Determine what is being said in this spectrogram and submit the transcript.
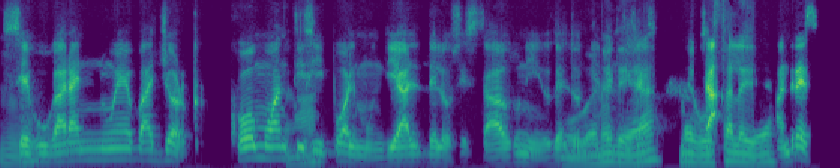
se jugara en Nueva York como anticipo al Mundial de los Estados Unidos del Muy 2026. Buena idea, me gusta la idea. Andrés,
